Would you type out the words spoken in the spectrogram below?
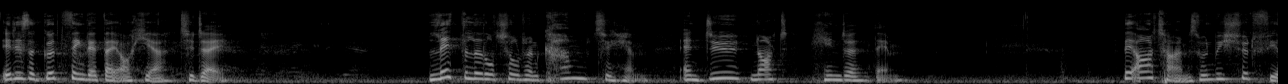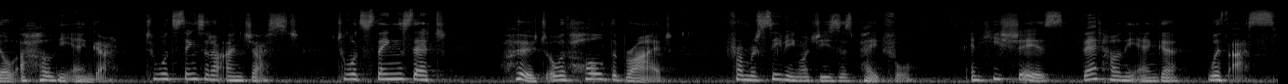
It is a good thing that they are here today. Let the little children come to him and do not hinder them. There are times when we should feel a holy anger towards things that are unjust, towards things that hurt or withhold the bride from receiving what Jesus paid for. And he shares that holy anger with us.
